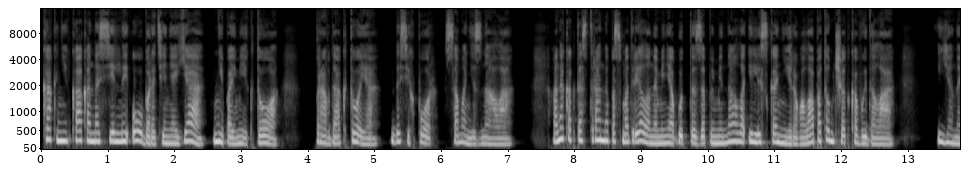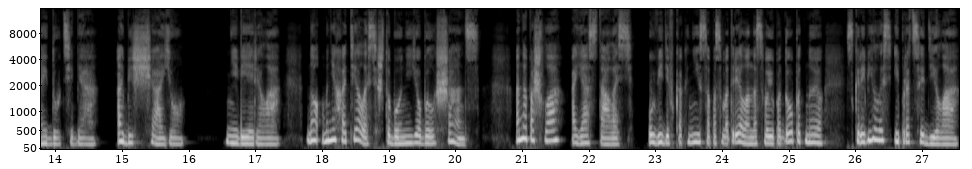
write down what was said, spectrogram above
Как-никак она сильный оборотень, а я, не пойми кто. Правда, а кто я, до сих пор сама не знала. Она как-то странно посмотрела на меня, будто запоминала или сканировала, а потом четко выдала. «Я найду тебя. Обещаю». Не верила, но мне хотелось, чтобы у нее был шанс. Она пошла, а я осталась. Увидев, как Ниса посмотрела на свою подопытную, скривилась и процедила.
